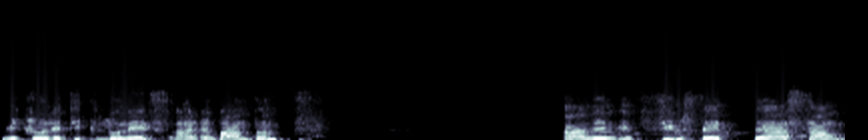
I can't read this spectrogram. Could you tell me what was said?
microlithic lunates are abundant, I mean, it seems that there are some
